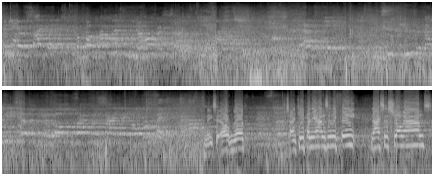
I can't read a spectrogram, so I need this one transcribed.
Can you go sideways? Come forward backwards? No, try Mix it up, good. Try and keep on your hands and your feet. Nice and strong arms.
